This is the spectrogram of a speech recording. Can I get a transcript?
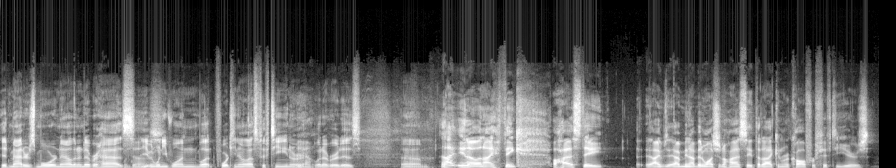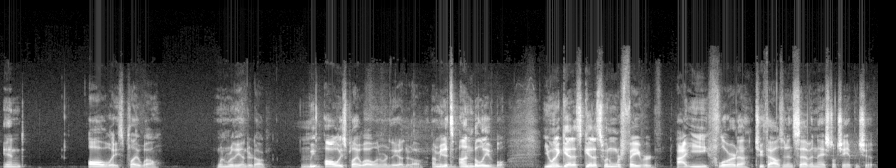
It matters more now than it ever has. It even when you've won what 14 out of the last 15 or yeah. whatever it is. Um, I, you know, and I think Ohio State. I've, I mean, I've been watching Ohio State that I can recall for 50 years, and always play well when we're the underdog. Mm-hmm. We always play well when we're the underdog. I mean, it's unbelievable. You want to get us, get us when we're favored, i.e., Florida 2007 national championship.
